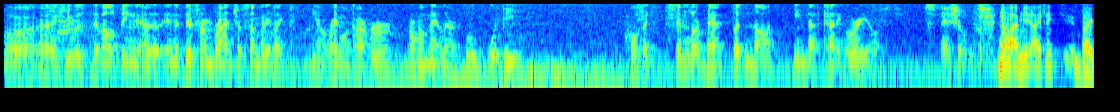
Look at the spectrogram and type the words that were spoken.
or uh, he was developing uh, in a different branch of somebody like you know Raymond Carver or Norman Mailer who would be of a similar bent but not in that category of special No, I mean, I think by,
